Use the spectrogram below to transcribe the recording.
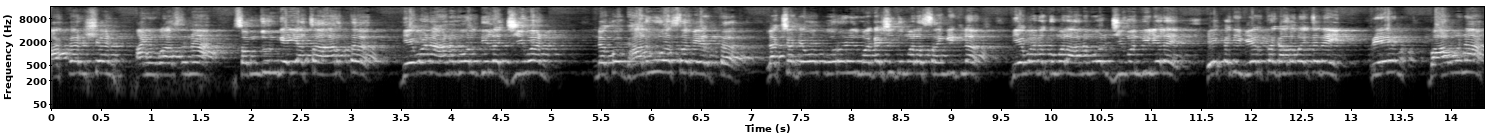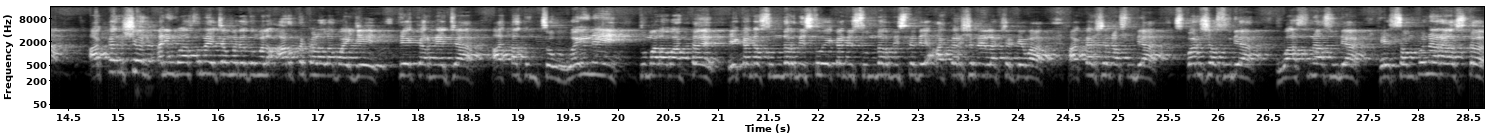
आकर्षण आणि वासना समजून घे याचा अर्थ. देवानं अनमोल दिलं जीवन नको घालवू असं व्यर्थ. लक्षात ठेवा पोरोने मगाशी तुम्हाला सांगितलं देवानं तुम्हाला अनमोल जीवन दिलेलं आहे. हे कधी व्यर्थ घालवायचं नाही. प्रेम भावना आकर्षण आणि वासना याच्यामध्ये तुम्हाला अर्थ कळाला पाहिजे. ते करण्याच्या आता तुमचं वय नाही. तुम्हाला वाटतंय एखादा सुंदर दिसतो एखादी सुंदर दिसते ते आकर्षण आहे लक्षात ठेवा. आकर्षण असू द्या स्पर्श असू द्या वासना असू द्या हे संपणार असतं.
